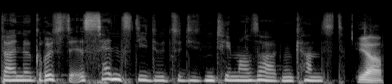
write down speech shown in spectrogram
Deine größte Essenz, die du zu diesem Thema sagen kannst. Ja,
